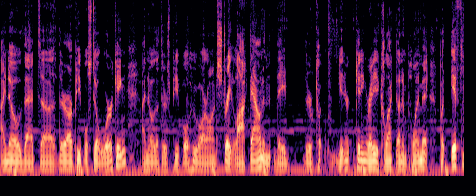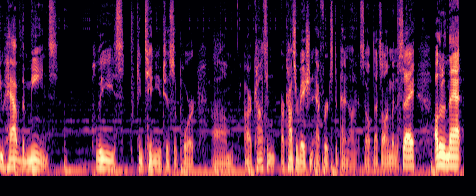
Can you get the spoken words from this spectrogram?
I know that uh, there are people still working. I know that there's people who are on straight lockdown and they they're getting getting ready to collect unemployment. But if you have the means, please continue to support. Um, our constant our conservation efforts depend on it. So that's all I'm going to say. Other than that,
